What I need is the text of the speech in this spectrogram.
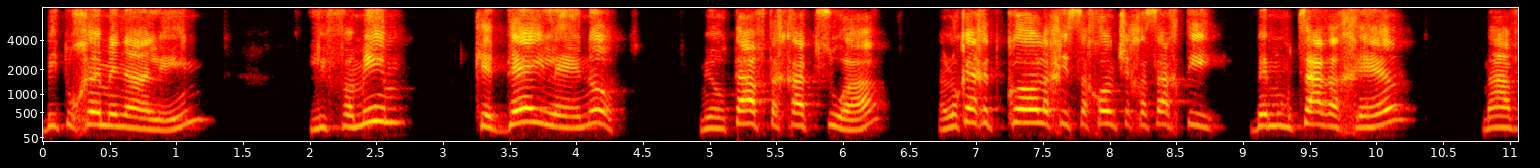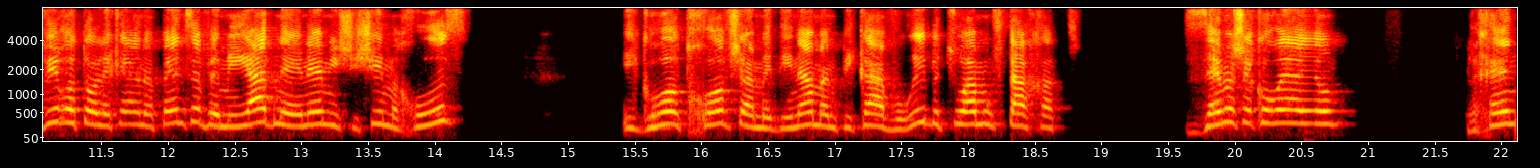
ביטוחי מנהלים, לפעמים כדי ליהנות מאותה הבטחת תשואה, אני לוקח את כל החיסכון שחסכתי במוצר אחר, מעביר אותו לקרן הפנסיה ומיד נהנה מ-60 אחוז אגרות חוב שהמדינה מנפיקה עבורי בצורה מובטחת. זה מה שקורה היום. לכן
